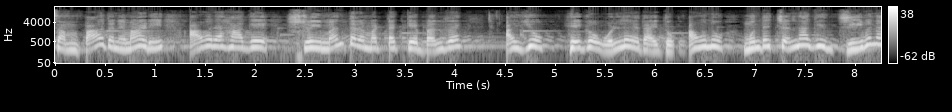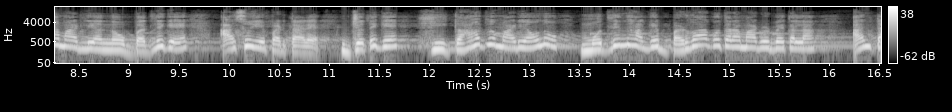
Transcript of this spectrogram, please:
ಸಂಪಾದನೆ ಮಾಡಿ ಅವರ ಹಾಗೆ ಶ್ರೀಮಂತರ ಮಟ್ಟಕ್ಕೆ ಬಂದ್ರೆ ಅಯ್ಯೋ, ಹೇಗೋ ಒಳ್ಳೆಯದಾಯ್ತು. ಅವನು ಮುಂದೆ ಚೆನ್ನಾಗಿ ಜೀವನ ಮಾಡ್ಲಿ ಅನ್ನೋ ಬದಲಿಗೆ ಅಸೂಯೆ ಪಡ್ತಾರೆ. ಜೊತೆಗೆ ಹೀಗಾದ್ರೂ ಮಾಡಿ ಅವನು ಮೊದ್ಲಿನ ಹಾಗೆ ಬಡವಾಗೋ ತರ ಮಾಡ್ಬಿಡ್ಬೇಕಲ್ಲ ಅಂತ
